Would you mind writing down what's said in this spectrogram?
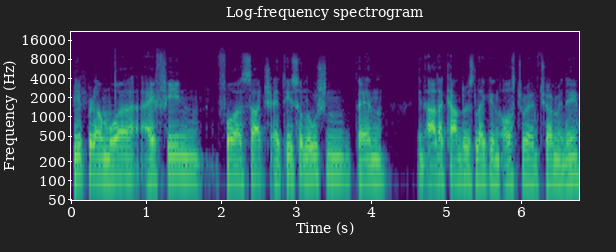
people are more I affine for such IT solution than in other countries like in Austria and Germany.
